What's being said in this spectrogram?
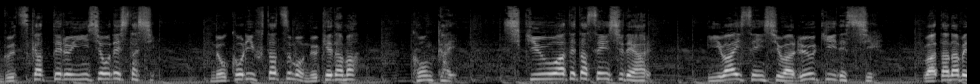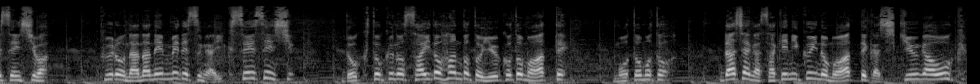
ぶつかってる印象でしたし残り2つも抜け球今回子宮を当てた選手である。岩井選手はルーキーですし渡辺選手はプロ7年目ですが育成選手。独特のサイドハンドということもあってもともと打者が避けにくいのもあってか子宮が多く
